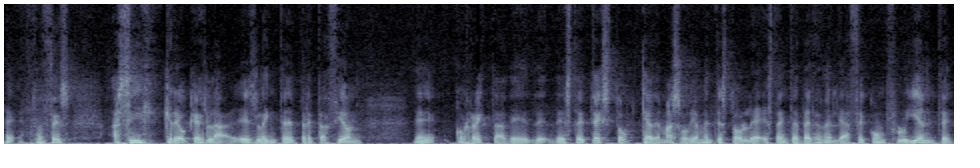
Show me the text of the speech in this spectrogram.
¿Eh? Entonces, así creo que es la, es la interpretación ¿eh? correcta de, de- de este texto, que además, obviamente, esto le- esta interpretación le hace confluyente,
